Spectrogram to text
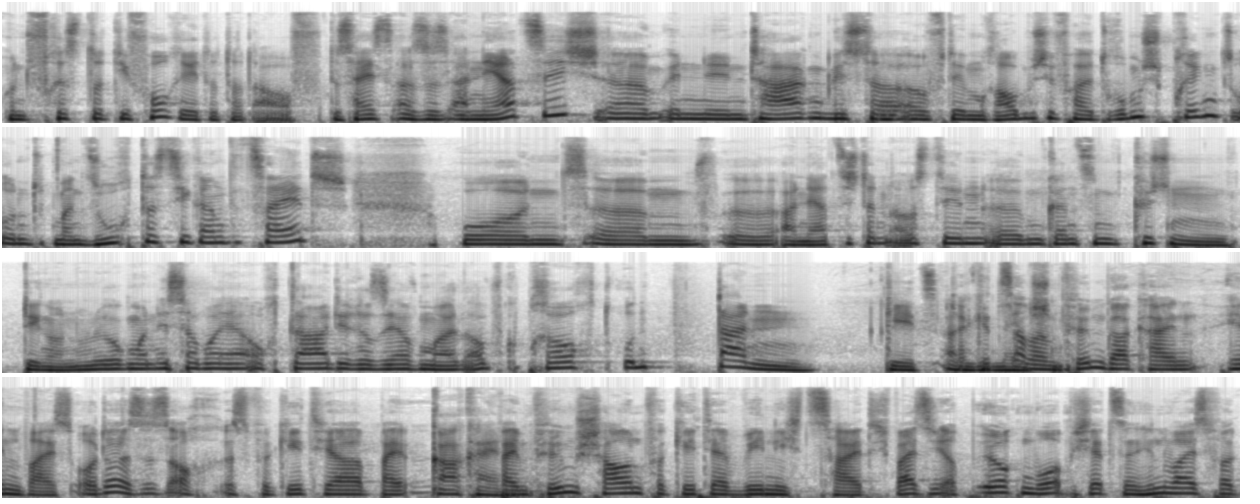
und frisst dort die Vorräte dort auf. Das heißt also, es ernährt sich ähm, in den Tagen, es da auf dem Raumschiff halt rumspringt und man sucht das die ganze Zeit und ähm, äh, ernährt sich dann aus den ähm, ganzen Küchendingern. Und irgendwann ist aber ja auch da die Reserven halt aufgebraucht und dann geht's an Da gibt es aber im Film gar keinen Hinweis, oder? Es ist auch, es vergeht ja bei, gar beim Filmschauen vergeht ja wenig Zeit. Ich weiß nicht, ob irgendwo, ob ich jetzt einen Hinweis ver,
